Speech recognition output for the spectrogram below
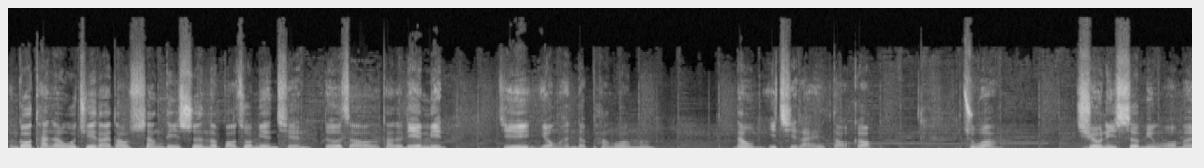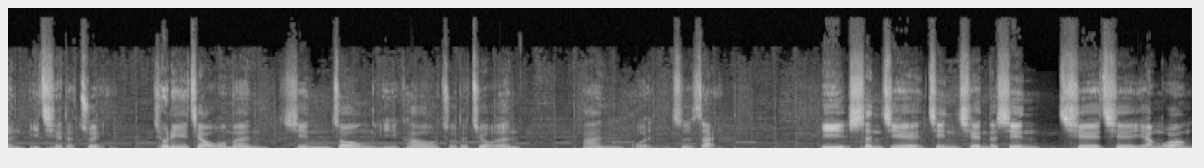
能够坦然无惧来到上帝施恩的宝座面前，得着他的怜悯及永恒的盼望吗？那我们一起来祷告：主啊，求你赦免我们一切的罪。求你叫我们心中倚靠主的救恩，安稳自在，以圣洁敬虔的心，切切仰望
